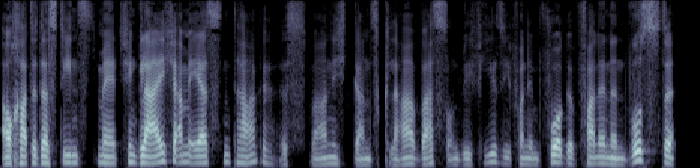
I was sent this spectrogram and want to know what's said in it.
Auch hatte das Dienstmädchen gleich am ersten Tage, es war nicht ganz klar, was und wie viel sie von dem Vorgefallenen wusste,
